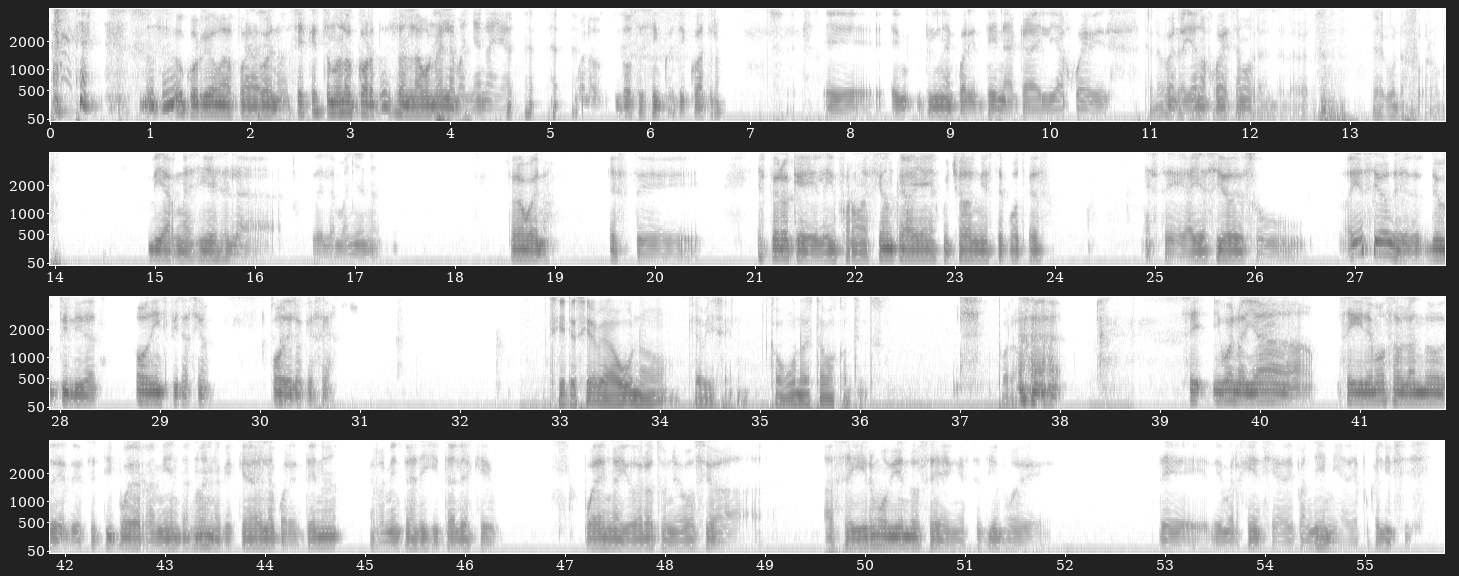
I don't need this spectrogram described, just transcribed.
no se me ocurrió más para. Bueno, si es que esto no lo cortas, son las 1 de la mañana ya. Bueno, 12.54 eh, en plena cuarentena acá el día jueves. bueno, ya no jueves, estamos... de alguna forma. Viernes 10 de la, de la mañana. Pero bueno, este espero que la información que hayan escuchado en este podcast este haya sido de su haya sido de, de utilidad o de inspiración o de lo que sea. Si le sirve a uno, que avisen. Con uno estamos contentos. sí, y bueno, ya seguiremos hablando de, este tipo de herramientas, ¿no? En lo que queda de la cuarentena, herramientas digitales que pueden ayudar a tu negocio a, seguir moviéndose en este tiempo de, de emergencia, de pandemia, de apocalipsis.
